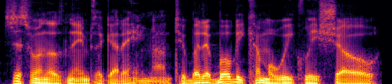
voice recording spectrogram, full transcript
It's just one of those names I got to hang on to, but it will become a weekly show.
